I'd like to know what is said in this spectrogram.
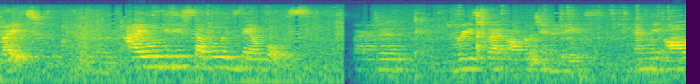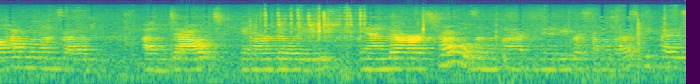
right? I will give you several examples. Reset opportunities. And we all have moments of, of doubt in our ability. And there are struggles in the planner community for some of us because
